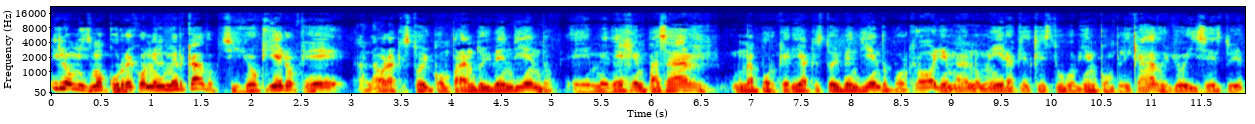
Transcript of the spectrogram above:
Y lo mismo ocurre con el mercado. Si yo quiero que a la hora que estoy comprando y vendiendo eh, me dejen pasar una porquería que estoy vendiendo porque, oye, mano, mira, que es que estuvo bien complicado y yo hice esto. Y...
